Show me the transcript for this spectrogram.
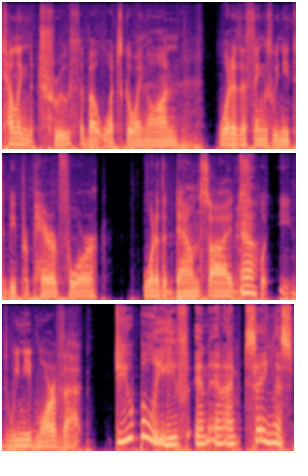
telling the truth about what's going on, what are the things we need to be prepared for, what are the downsides. Yeah. What, we need more of that. Do you believe, and, and I'm saying this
